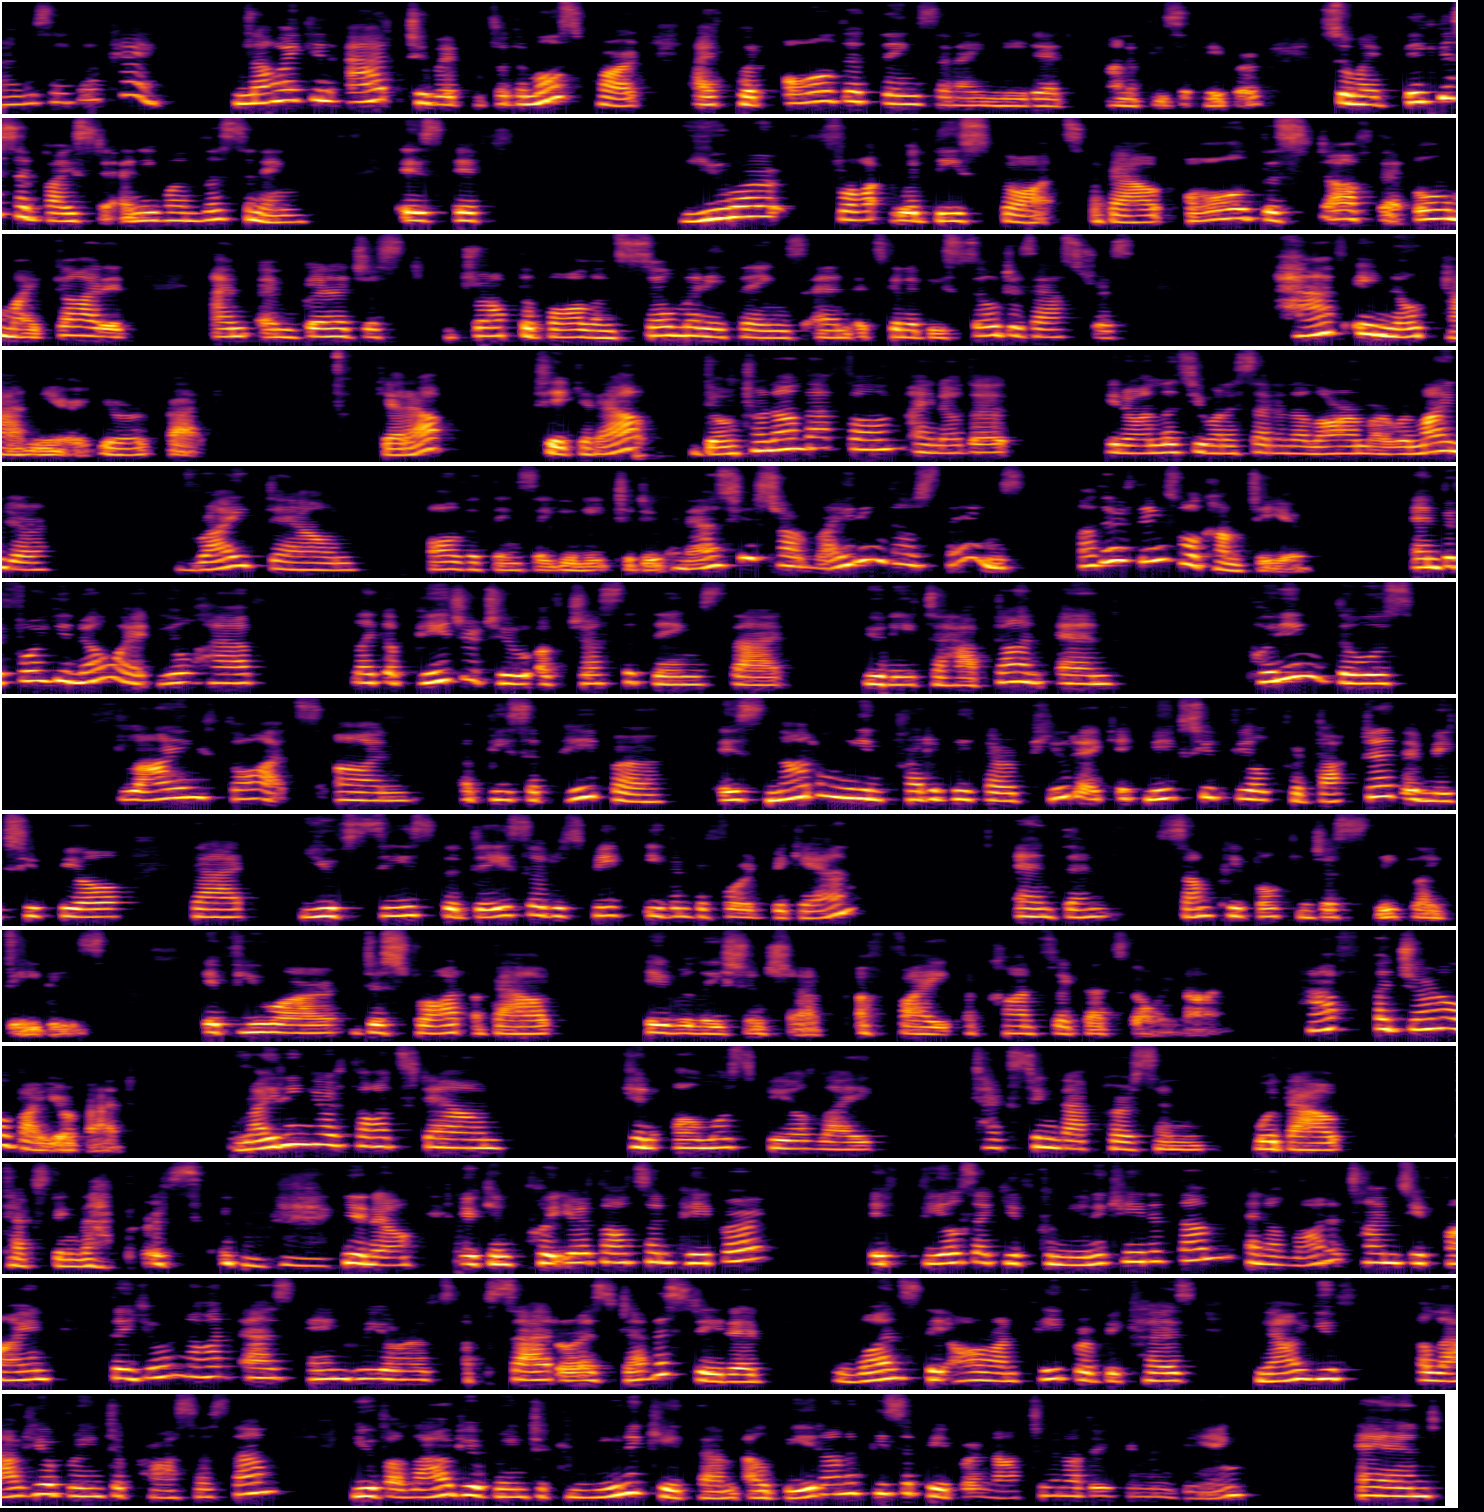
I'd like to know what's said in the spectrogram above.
I was like, okay, now I can add to it. But for the most part, I've put all the things that I needed on a piece of paper. So, my biggest advice to anyone listening is if you are fraught with these thoughts about all the stuff that, oh my God, it I'm, I'm going to just drop the ball on so many things and it's going to be so disastrous. Have a notepad near your bed. Get up, take it out. Don't turn on that phone. I know that, you know, unless you want to set an alarm or reminder, write down all the things that you need to do. And as you start writing those things, other things will come to you. And before you know it, you'll have like a page or two of just the things that you need to have done. And putting those flying thoughts on a piece of paper is not only incredibly therapeutic, it makes you feel productive. It makes you feel that you've seized the day, so to speak, even before it began. And then some people can just sleep like babies. If you are distraught about a relationship, a fight, a conflict that's going on, have a journal by your bed. Writing your thoughts down can almost feel like texting that person without texting that person. Mm-hmm. You know, you can put your thoughts on paper. It feels like you've communicated them. And a lot of times you find that you're not as angry or as upset or as devastated once they are on paper because now you've allowed your brain to process them. You've allowed your brain to communicate them, albeit on a piece of paper, not to another human being. And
